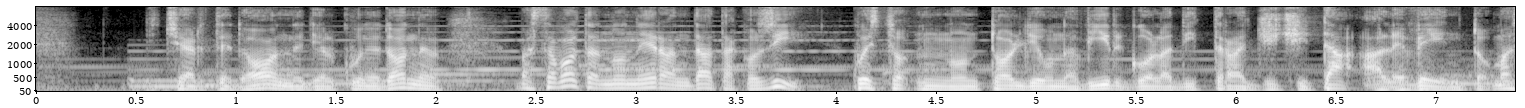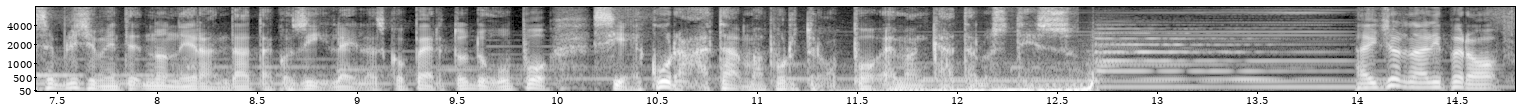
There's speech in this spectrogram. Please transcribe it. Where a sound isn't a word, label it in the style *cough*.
di certe donne, di alcune donne, ma stavolta non era andata così. Questo non toglie una virgola di tragicità all'evento, ma semplicemente non era andata così. Lei l'ha scoperto dopo, si è curata, ma purtroppo è mancata lo stesso. Ai giornali però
